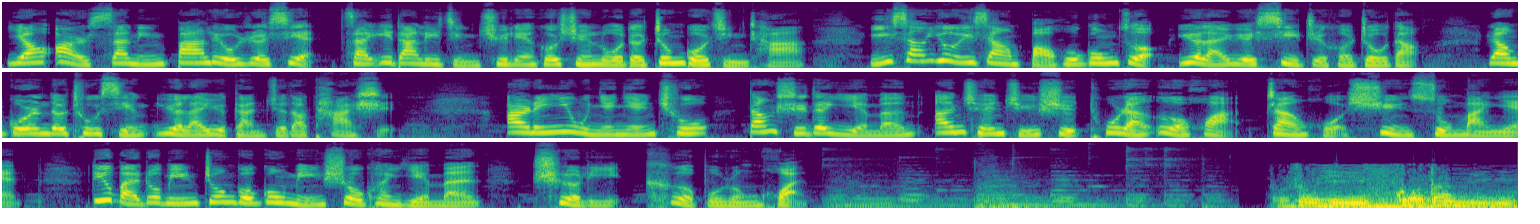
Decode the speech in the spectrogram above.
幺二三零八六热线，在意大利景区联合巡逻的中国警察，一项又一项保护工作越来越细致和周到，让国人的出行越来越感觉到踏实。二零一五年年初，当时的也门安全局势突然恶化，战火迅速蔓延，六百多名中国公民受困也门，撤离刻不容缓。总书记果断命令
